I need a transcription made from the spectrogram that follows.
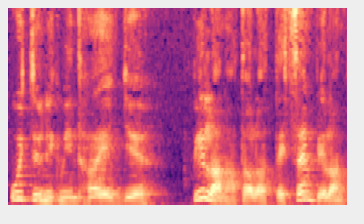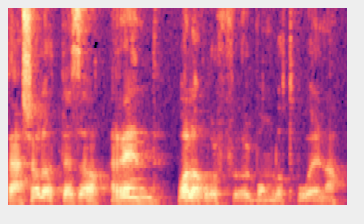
úgy tűnik, mintha egy pillanat alatt, egy szempillantás alatt ez a rend valahol fölbomlott volna.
